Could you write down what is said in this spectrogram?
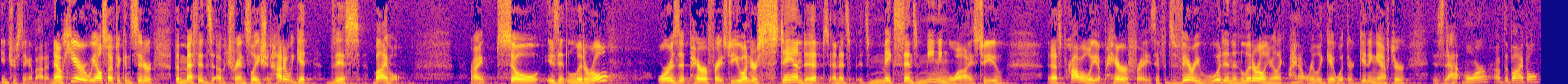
interesting about it. Now, here we also have to consider the methods of translation. How do we get this Bible? Right? So, is it literal or is it paraphrased? Do you understand it and it makes sense meaning wise to you? That's probably a paraphrase. If it's very wooden and literal and you're like, I don't really get what they're getting after, is that more of the Bible?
